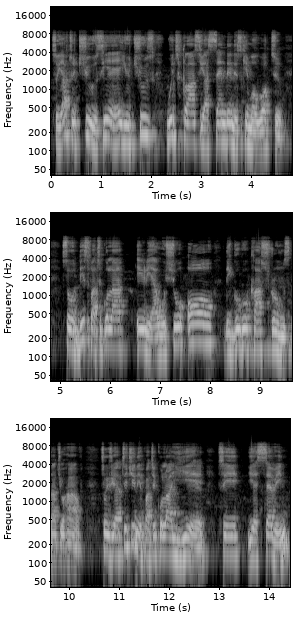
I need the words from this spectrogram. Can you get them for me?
So you have to choose here, you choose which class you are sending the scheme of work to. So this particular area will show all the Google classrooms that you have. So if you are teaching a particular year, say year 7,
